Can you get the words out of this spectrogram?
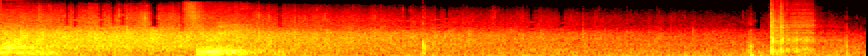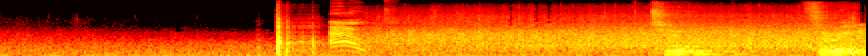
One. Three. Out. Two. Three.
